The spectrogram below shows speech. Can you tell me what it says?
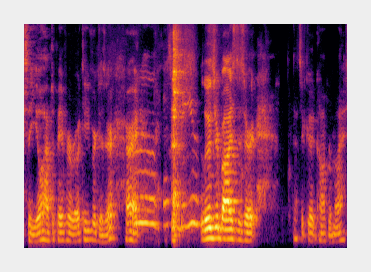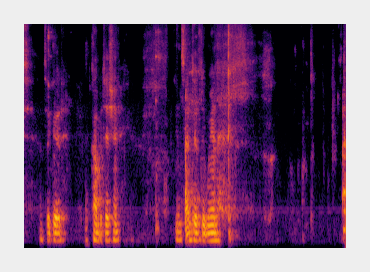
So you'll have to pay for a roti for dessert? All right. Mm, I think it's gonna be you. Loser buys dessert. That's a good compromise. That's a good competition. Incentive to win.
